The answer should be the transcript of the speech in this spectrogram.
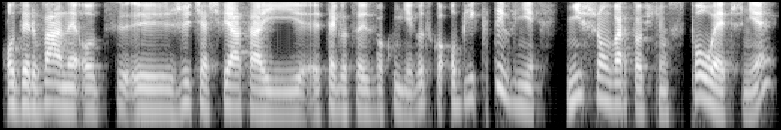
oderwane od y, życia świata i tego, co jest wokół niego, tylko obiektywnie niższą wartością społecznie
